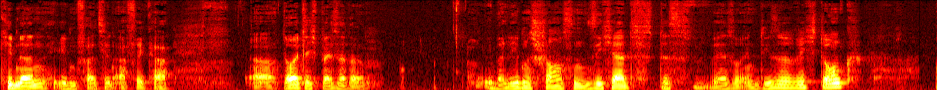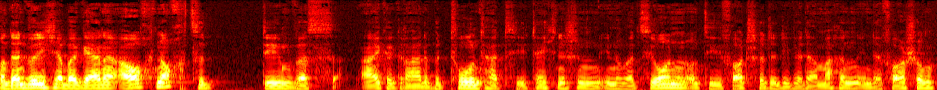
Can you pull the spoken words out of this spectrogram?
Kindern ebenfalls in Afrika äh, deutlich bessere Überlebenschancen sichert. Das wäre so in diese Richtung. Und dann würde ich aber gerne auch noch zu dem, was Eike gerade betont hat, die technischen Innovationen und die Fortschritte, die wir da machen in der Forschung,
